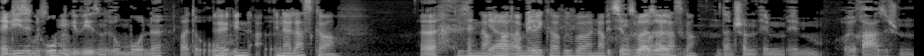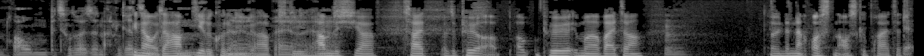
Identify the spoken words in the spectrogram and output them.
Ne, Nee, die die sind Russen oben gewesen irgendwo, ne? Weiter oben. Äh, in, in Alaska. äh, Die sind nach Ja, Nordamerika rüber nach beziehungsweise Alaska. dann schon im, im eurasischen Raum, beziehungsweise in angrenzenden Genau, da haben die ihre Kolonien Ja, gehabt. ja, die haben sich ja Zeit, also peu, peu immer weiter Hm. äh, nach Osten ausgebreitet.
